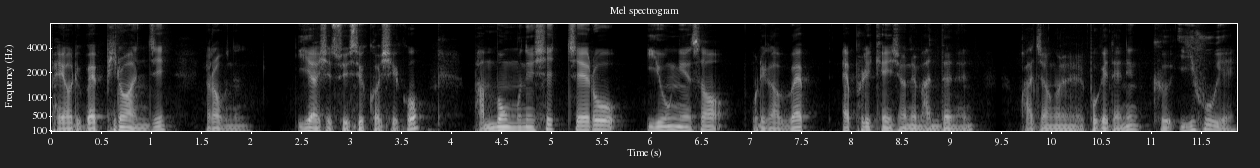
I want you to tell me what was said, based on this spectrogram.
배열이 왜 필요한지 여러분은 이해하실 수 있을 것이고 반복문을 실제로 이용해서 우리가 웹 애플리케이션을 만드는 과정을 보게 되는 그 이후에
